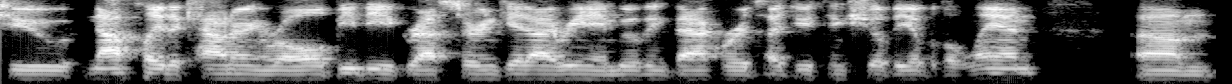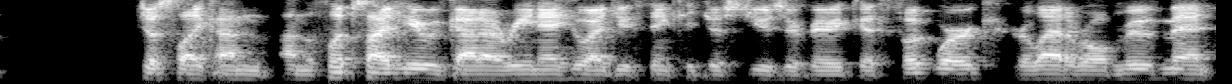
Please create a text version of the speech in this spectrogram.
to not play the countering role, be the aggressor, and get Irene moving backwards. I do think she'll be able to land. Um, just like on on the flip side here, we've got Irene, who I do think could just use her very good footwork, her lateral movement,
